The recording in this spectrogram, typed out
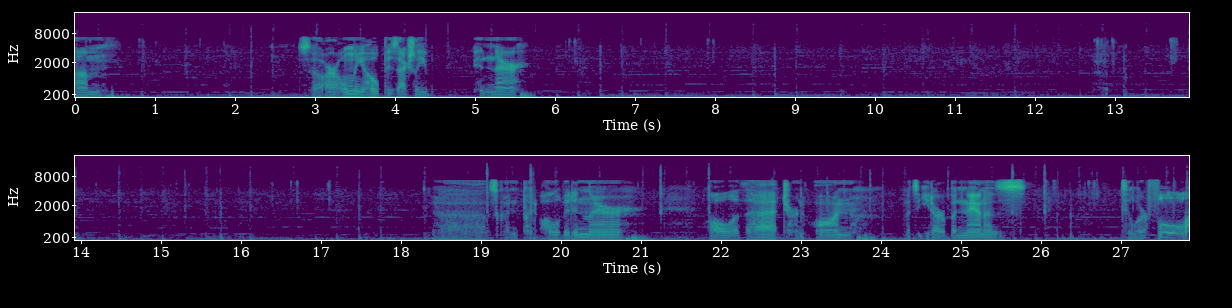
Um, so our only hope is actually in there. Uh, let's go ahead and put all of it in there. All of that, turn on. Let's eat our bananas till we're full.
